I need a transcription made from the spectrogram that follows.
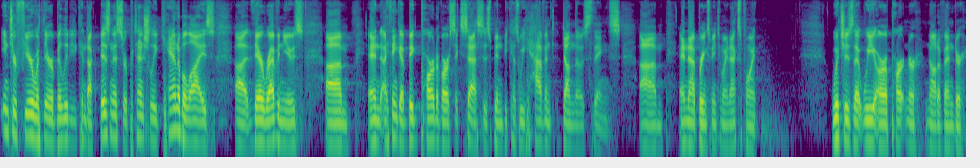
interfere with their ability to conduct business or potentially cannibalize uh, their revenues. Um, and I think a big part of our success has been because we haven't done those things. Um, and that brings me to my next point, which is that we are a partner, not a vendor.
